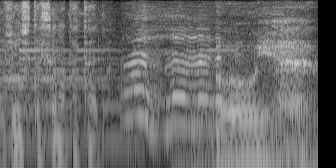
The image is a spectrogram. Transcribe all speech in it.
A gente tá sendo atacado. Oh, yeah.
